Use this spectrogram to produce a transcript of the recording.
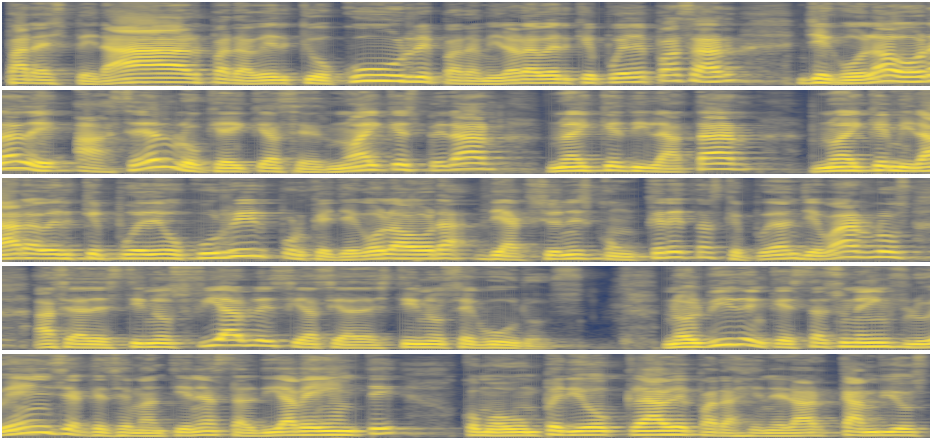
para esperar, para ver qué ocurre, para mirar a ver qué puede pasar, llegó la hora de hacer lo que hay que hacer. No hay que esperar, no hay que dilatar, no hay que mirar a ver qué puede ocurrir porque llegó la hora de acciones concretas que puedan llevarlos hacia destinos fiables y hacia destinos seguros. No olviden que esta es una influencia que se mantiene hasta el día 20 como un periodo clave para generar cambios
